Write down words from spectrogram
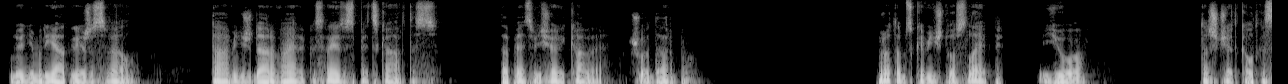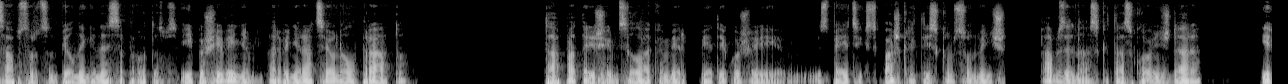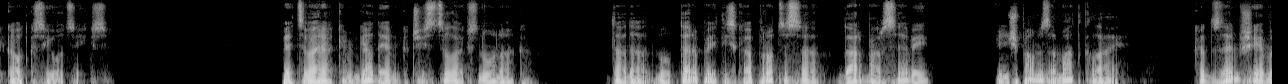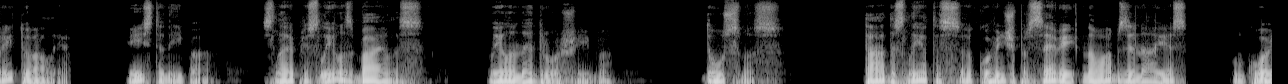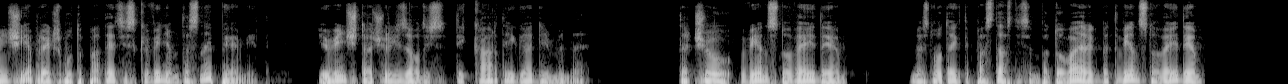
un viņam ir jāatgriežas vēl. Tā viņš dara vairākas reizes pēc kārtas, tāpēc viņš arī kavē šo darbu. Protams, ka viņš to slēpj, jo Tas šķiet kaut kas absurds un pilnīgi nesaprotams, īpaši viņam, ar viņa racionālu prātu. Tāpat arī šim cilvēkam ir pietiekoši spēcīgs paškritiskums, un viņš apzinās, ka tas, ko viņš dara, ir kaut kas jocīgs. Pēc vairākiem gadiem, kad šis cilvēks nonāk tādā nu, terapeitiskā procesā, darbā ar sevi, viņš pamazām atklāja, ka zem šiem rituāliem īstenībā slēpjas lielas bailes, liela nedrošība, dusmas, tādas lietas, ko viņš par sevi nav apzinājies un ko viņš iepriekš būtu pateicis, ka viņam tas nepiemīt, jo viņš taču ir izaudzis tik kārtīgā ģimenē. Taču viens no veidiem, mēs noteikti pastāstīsim par to vairāk, bet viens no veidiem,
